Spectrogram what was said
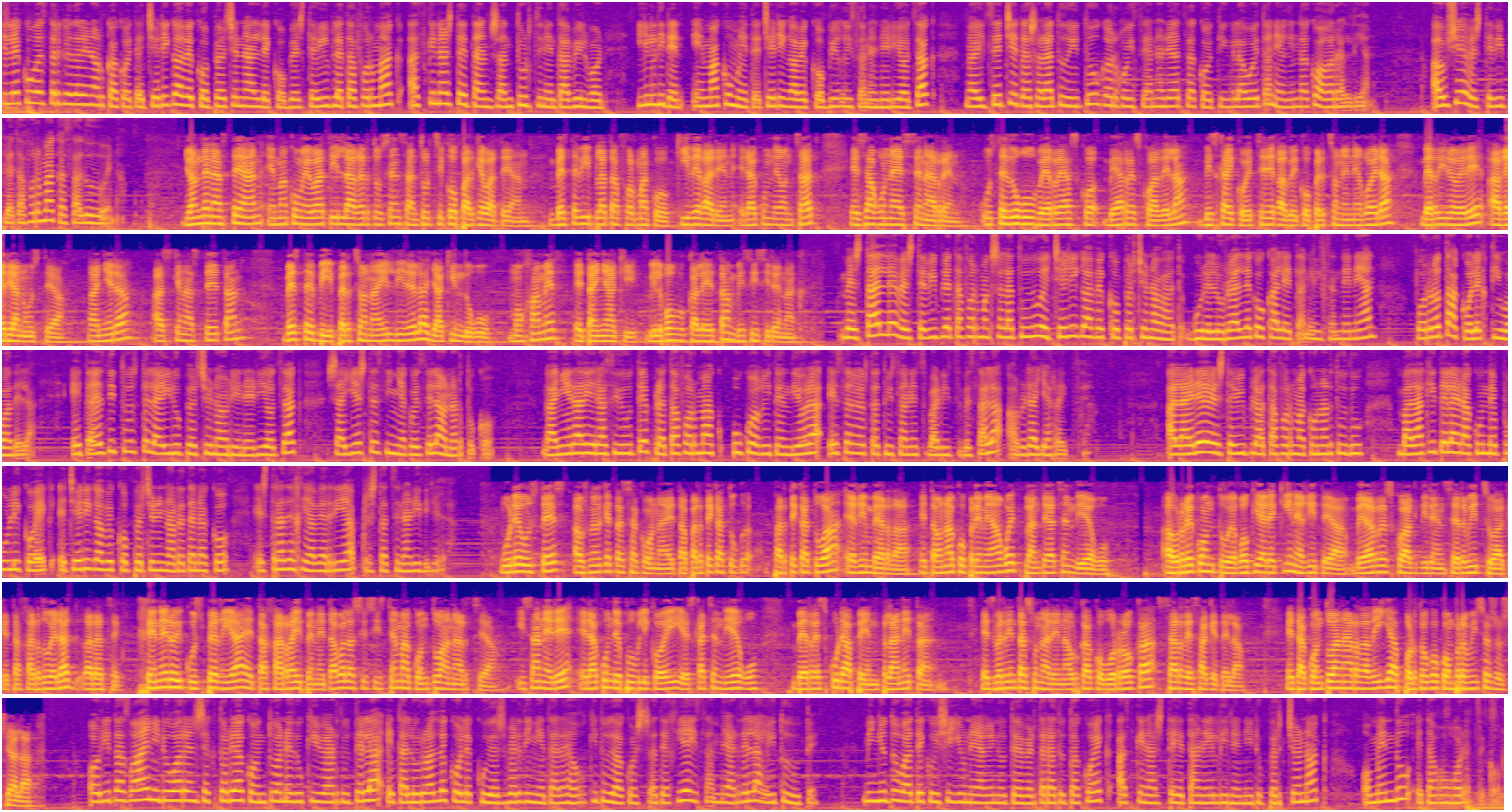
Bizileku bazterketaren aurkako eta etxerik gabeko pertsonaldeko beste bi plataformak azken asteetan Santurtzin eta Bilbon hil diren emakume eta etxerik gabeko bi gizonen eriotzak gaitzetxe eta salatu ditu gorgoizean areatzako tinglauetan egindako agarraldian. Hauxe beste bi plataformak azaldu duena. Joan den astean, emakume bat hilda gertu zen Santurtziko parke batean. Beste bi plataformako kidegaren erakunde ontzat ezaguna ez zen arren. Uste dugu beharrezkoa dela, bizkaiko etxerigabeko pertsonen egoera berriro ere agerian ustea. Gainera, azken asteetan, beste bi pertsona hil direla jakin dugu, Mohamed eta Iñaki, Bilboko kaleetan bizi zirenak. Bestalde, beste bi plataformak salatu du etxerik gabeko pertsona bat gure lurraldeko kaletan hiltzen denean, porrota kolektiboa dela, eta ez dituztela hiru pertsona horien eriotzak saieste zinak bezala onartuko. Gainera dierazi dute plataformak uko egiten diola ez gertatu izan ez balitz bezala aurrera jarraitzea. Hala ere, beste bi plataformak onartu du, badakitela erakunde publikoek etxerik gabeko pertsonen arretanako estrategia berria prestatzen ari direla. Gure ustez, hausnarketa sakona eta partekatua egin behar da, eta honako premia hauek planteatzen diegu aurrekontu egokiarekin egitea beharrezkoak diren zerbitzuak eta jarduerak garatzeko. Genero ikuspegia eta jarraipen eta balazio sistema kontuan hartzea. Izan ere, erakunde publikoei eskatzen diegu berreskurapen planetan ezberdintasunaren aurkako borroka zar dezaketela. Eta kontuan ardadila portoko konpromiso soziala. Horietaz gain, irugarren sektorea kontuan eduki behar dutela eta lurraldeko leku desberdinetara egokitutako estrategia izan behar dela gehitu dute. Minutu bateko isilunea egin dute bertaratutakoek azken asteetan hil diren hiru pertsonak omendu eta gogoratzeko.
